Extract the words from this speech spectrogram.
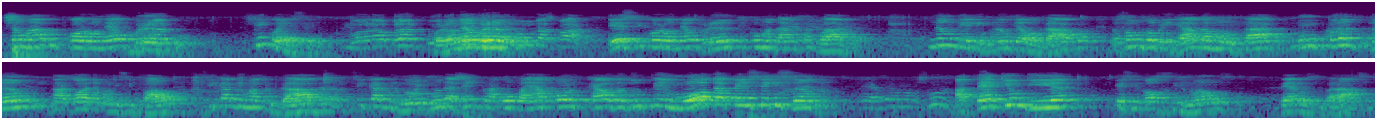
chamado Coronel Branco. Quem conhece aí? Coronel Branco. Coronel Branco. Um. Esse Coronel Branco que comandava essa guarda. Não, dele, não dialogava, nós fomos obrigados a montar um plantão na Guarda Municipal, ficar de madrugada, ficar de noite, manda gente para acompanhar por causa do temor da perseguição. Até que um dia, esses nossos irmãos deram os braços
